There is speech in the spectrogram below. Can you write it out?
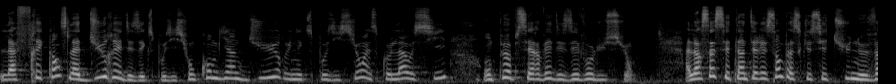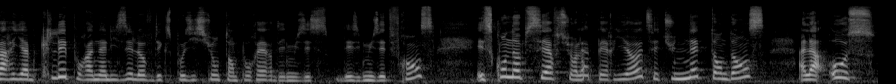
la fréquence, la durée des expositions. Combien dure une exposition? Est-ce que là aussi, on peut observer des évolutions? Alors ça, c'est intéressant parce que c'est une variable clé pour analyser l'offre d'exposition temporaire des musées, des musées de France. Et ce qu'on observe sur la période, c'est une nette tendance à la hausse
